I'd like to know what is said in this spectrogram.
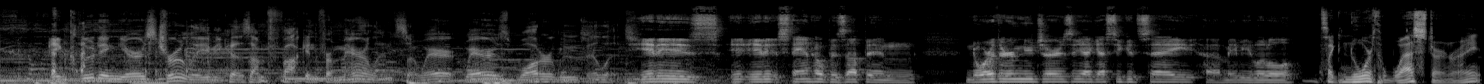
including yours truly, because I'm fucking from Maryland. So where where is Waterloo Village? it is. It, it is. Stanhope is up in northern New Jersey, I guess you could say. Uh, maybe a little It's like Northwestern, right?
